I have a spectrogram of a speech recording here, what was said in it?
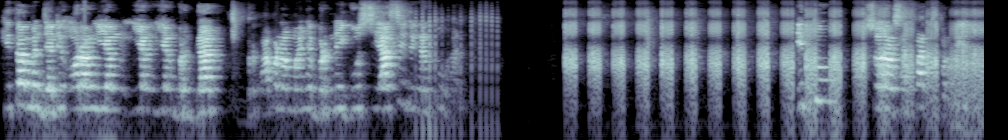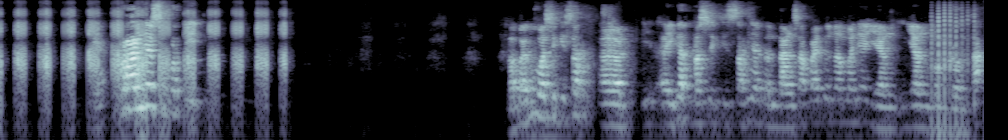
Kita menjadi orang yang yang yang bergat, ber, apa namanya bernegosiasi dengan Tuhan. Itu seorang syafaat seperti itu. Ya, perannya seperti itu. Bapak Ibu masih kisah uh, ingat masih kisahnya tentang siapa itu namanya yang yang memberontak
